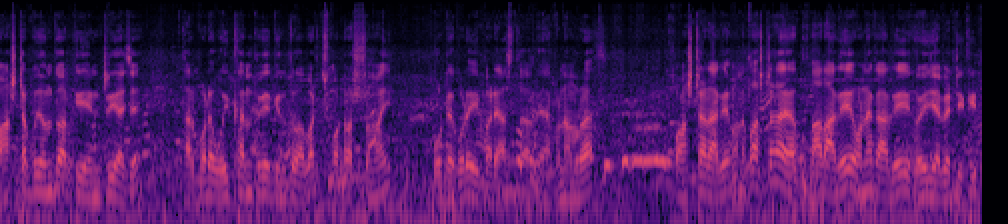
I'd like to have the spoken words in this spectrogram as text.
পাঁচটা পর্যন্ত আর কি এন্ট্রি আছে। তারপরে ওইখান থেকে কিন্তু আবার ছটার সময় বোটে করে এই পারে আসতে হবে। এখন আমরা পাঁচটার আগে মানে পাঁচটা তার আগে, অনেক আগে হয়ে যাবে টিকিট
